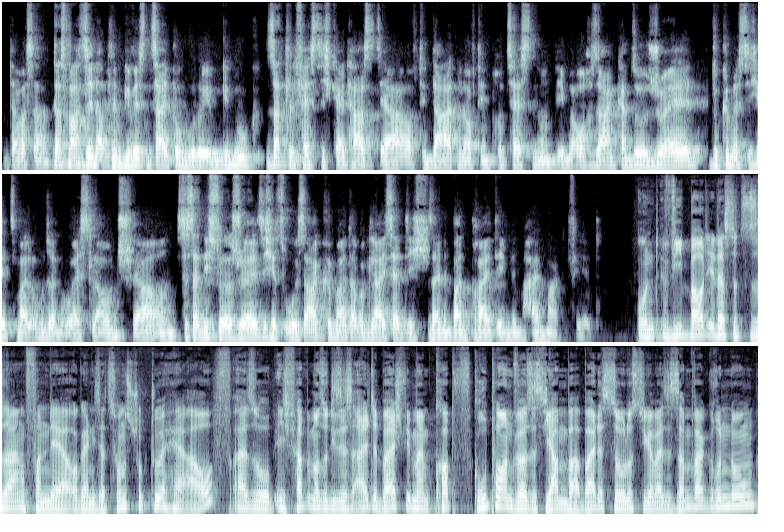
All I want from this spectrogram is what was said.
unter Wasser. Das macht Sinn ab einem gewissen Zeitpunkt, wo du eben genug Sattelfestigkeit hast, ja, auf den Daten und auf den Prozessen und eben auch sagen kann, so Joel, du kümmerst dich jetzt mal um unseren US-Lounge, ja. Und es ist dann nicht so, dass Joel sich jetzt USA kümmert, aber gleichzeitig seine Bandbreite eben im Heimmarkt fehlt. Und wie baut ihr das sozusagen von der Organisationsstruktur her auf? Also ich habe immer so dieses alte Beispiel in meinem Kopf, Groupon versus Yamba. Beides so lustigerweise Samba-Gründungen.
